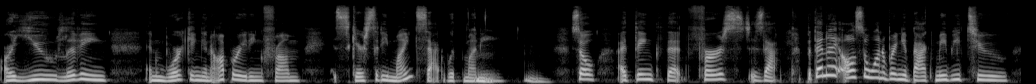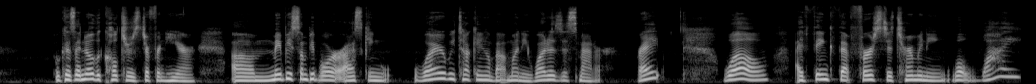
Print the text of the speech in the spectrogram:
Are you living and working and operating from scarcity mindset with money? Mm-hmm. So I think that first is that. But then I also want to bring it back maybe to because I know the culture is different here. Um, maybe some people are asking, why are we talking about money? Why does this matter? Right? Well, I think that first determining, well, why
